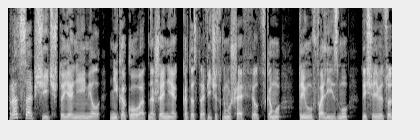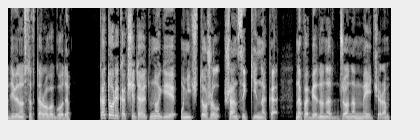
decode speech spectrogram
Рад сообщить, что я не имел никакого отношения к катастрофическому шеффилдскому триумфализму 1992 года, который, как считают многие, уничтожил шансы Киннока на победу над Джоном Мейджером.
